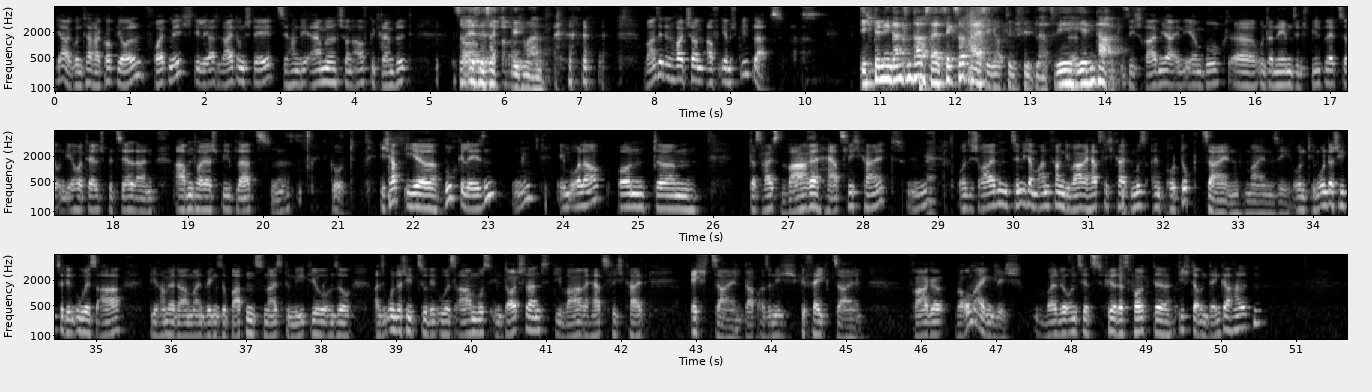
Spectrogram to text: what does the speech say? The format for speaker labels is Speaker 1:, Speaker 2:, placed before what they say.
Speaker 1: Ja, guten Tag, Herr Kopjol. Freut mich. Die Leitung steht. Sie haben die Ärmel schon aufgekrempelt.
Speaker 2: So ist es, Herr Kopwichmann.
Speaker 1: Waren Sie denn heute schon auf Ihrem Spielplatz?
Speaker 2: Ich bin den ganzen Tag seit 6.30 Uhr auf dem Spielplatz, wie ja. jeden Tag.
Speaker 1: Sie schreiben ja in Ihrem Buch, äh, Unternehmen sind Spielplätze und Ihr Hotel speziell ein Abenteuerspielplatz. Hm. Gut. Ich habe Ihr Buch gelesen hm, im Urlaub und ähm, das heißt wahre Herzlichkeit. Hm. Und Sie schreiben ziemlich am Anfang, die wahre Herzlichkeit muss ein Produkt sein, meinen Sie. Und im Unterschied zu den USA, die haben ja da meinetwegen so Buttons, nice to meet you und so. Also im Unterschied zu den USA muss in Deutschland die wahre Herzlichkeit echt sein, darf also nicht gefaked sein. Frage, warum eigentlich? Weil wir uns jetzt für das Volk der Dichter und Denker halten?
